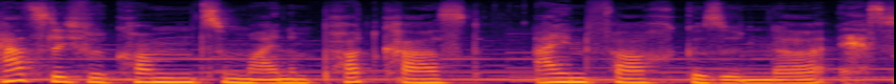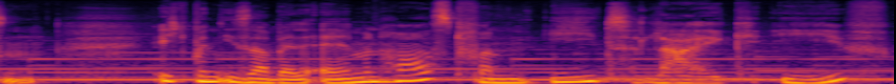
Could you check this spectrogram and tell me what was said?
Herzlich willkommen zu meinem Podcast Einfach gesünder Essen. Ich bin Isabel Elmenhorst von Eat Like Eve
